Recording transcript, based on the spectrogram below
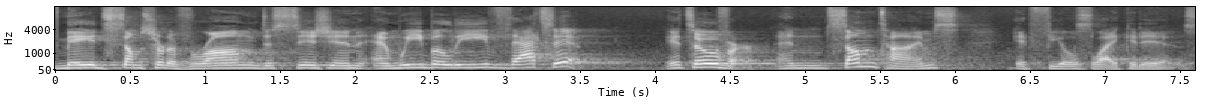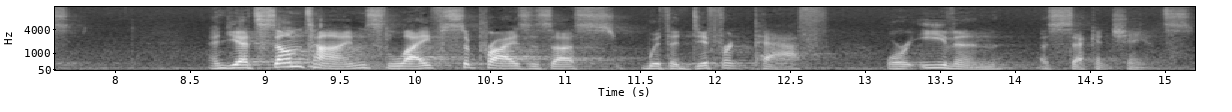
made some sort of wrong decision and we believe that's it, it's over. And sometimes it feels like it is. And yet, sometimes life surprises us with a different path or even a second chance.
